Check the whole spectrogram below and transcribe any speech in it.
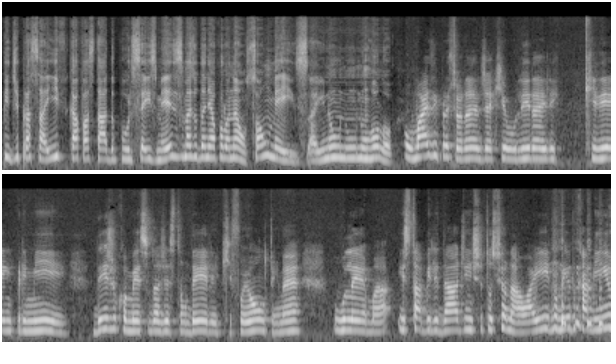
pedir para sair, ficar afastado por seis meses, mas o Daniel falou, não, só um mês. Aí não, não, não rolou. O mais impressionante é que o Lira ele queria imprimir desde o começo da gestão dele, que foi ontem, né? O lema estabilidade institucional. Aí no meio do caminho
